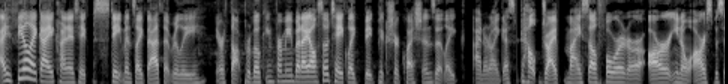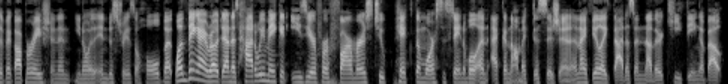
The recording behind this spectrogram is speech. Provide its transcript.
I feel like I kind of take statements like that that really are thought provoking for me, but I also take like big picture questions that like I don't know, I guess help drive myself forward or our you know our specific operation and you know the industry as a whole. But one thing I wrote down is how do we make it easier for farmers to pick the more sustainable and economic decision? And I feel like that is another key thing about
